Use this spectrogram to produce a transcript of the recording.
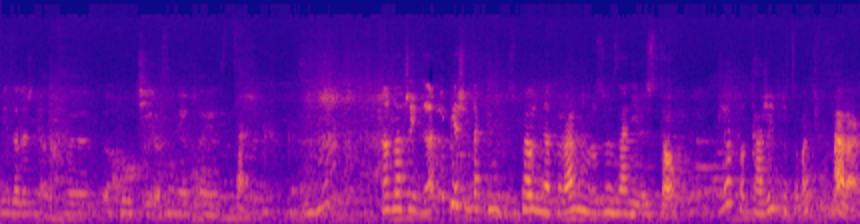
Niezależnie od y, płci, rozumiem, to jest Tak. No dlaczego? Dla mnie pierwszym takim zupełnie naturalnym rozwiązaniem jest to, że każe im pracować w parach.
